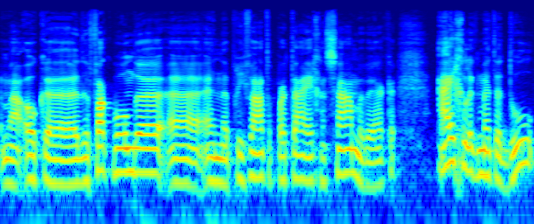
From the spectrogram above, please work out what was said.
maar ook de vakbonden en private partijen gaan samenwerken. Eigenlijk met het doel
